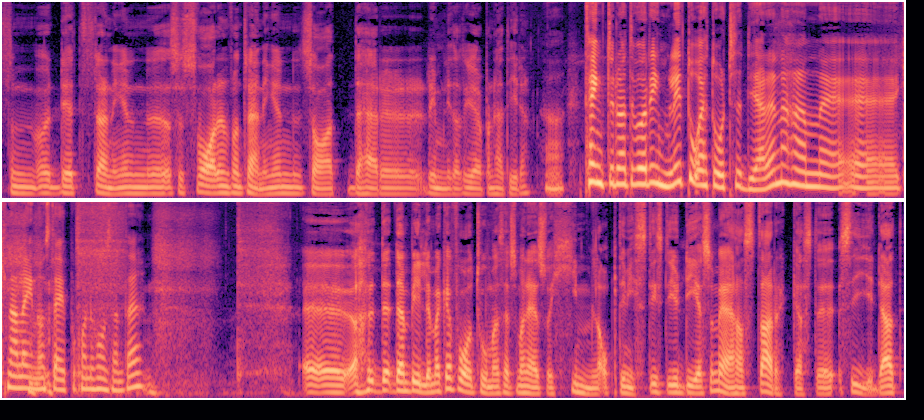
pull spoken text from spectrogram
som, det träningen, alltså svaren från träningen sa att det här är rimligt att göra på den här tiden. Ja. Tänkte du att det var rimligt då ett år tidigare när han eh, knallade in hos dig på konditionscenter? Eh, de- den bilden man kan få av Thomas eftersom han är så himla optimistisk, det är ju det som är hans starkaste sida. Att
